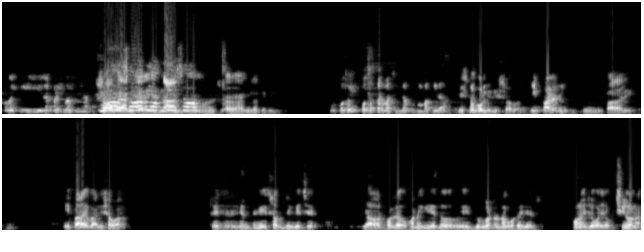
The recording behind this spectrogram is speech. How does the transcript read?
সবাই কি এলাকারই বাসিন্দা? সব হ্যাঁ, না। কোথাকার বাসিন্দা বাকিরা সবাই এই পাড়ারই? পাড়ারই। এই পাড়ায় বাড়ি সবার। ঠিক আছে এখান থেকেই সব জেগেছে। যাওয়ার ফলে ওখানে গিয়ে তো এই দুর্ঘটনা ঘটেছে ফোনে যোগাযোগ ছিল না।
